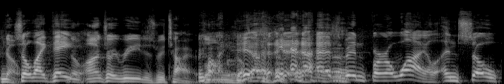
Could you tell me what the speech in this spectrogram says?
No. So like they No, Andre Reed is retired long ago. yeah, it has been for a while. And so,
